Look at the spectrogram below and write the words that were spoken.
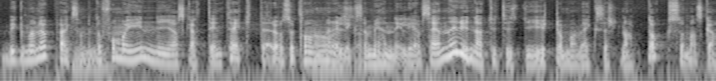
Bygger man upp verksamhet, Mm. då får man ju in nya skatteintäkter och så kommer Ja, det liksom en elev. Sen är det ju naturligtvis dyrt om man växer snabbt också. Man ska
